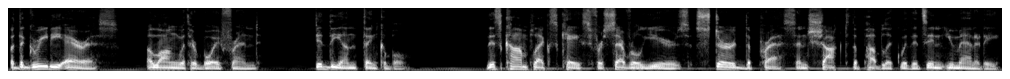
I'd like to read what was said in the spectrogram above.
But the greedy heiress, along with her boyfriend, did the unthinkable this complex case for several years stirred the press and shocked the public with its inhumanity,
